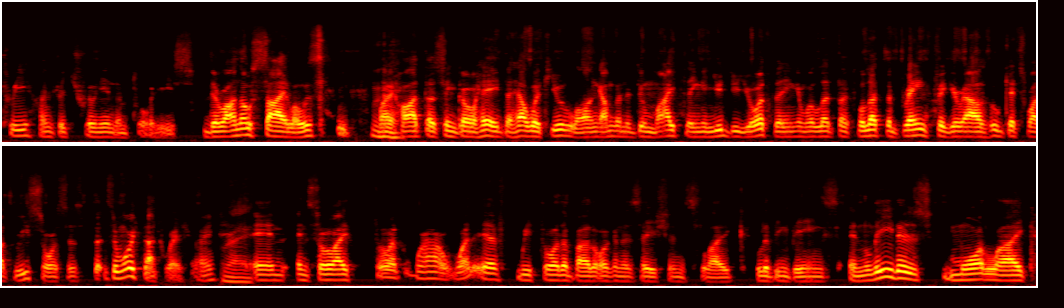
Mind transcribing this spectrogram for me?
300 trillion employees. There are no silos. my heart doesn't go, "Hey, the hell with you, long. I'm going to do my thing, and you do your thing, and we'll let the we'll let the brain figure out who gets what resources." It doesn't work that way, right? Right. And and so I thought, wow, what if we thought about organizations like living beings and leaders more like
